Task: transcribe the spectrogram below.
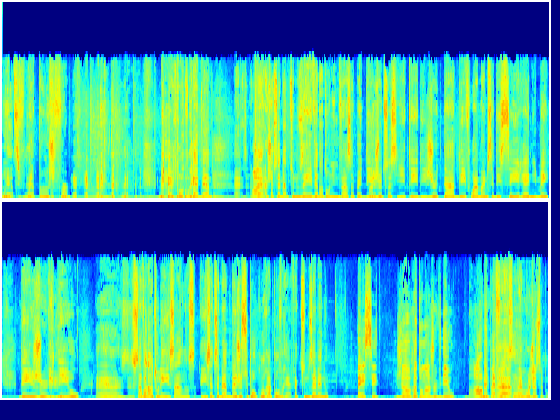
le petit fouette en cheveux. Mais pour vrai, Ben, euh, Ouais. à chaque semaine, tu nous invites dans ton univers. Ça peut être des jeux de société, des jeux de table, des fois même c'est des séries animées, des jeux vidéo. Euh, ça va dans tous les sens. Et cette semaine, ben, je suis pas au courant pour vrai. Fait que tu nous amènes où? Ben, c'est. Je retourne dans le jeu vidéo. Bon, mais parfait, Ah, ça. même moi, je sais pas.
